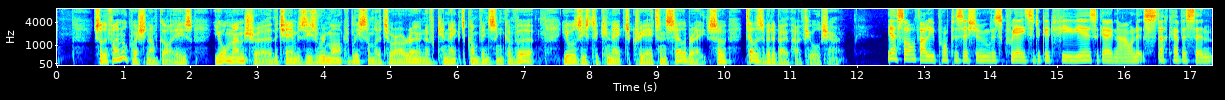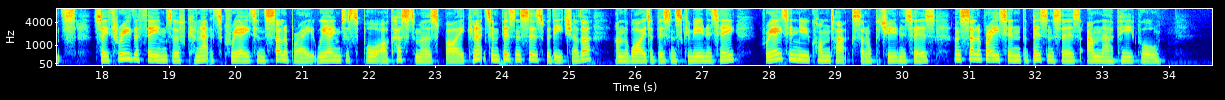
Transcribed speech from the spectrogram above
So, the final question I've got is Your mantra the Chambers is remarkably similar to our own of connect, convince, and convert. Yours is to connect, create, and celebrate. So, tell us a bit about that, if you will, Sharon. Yes, our value proposition was created a good few years ago now, and it's stuck ever since. So, through the themes of connect, create, and celebrate, we aim to support our customers by connecting businesses with each other and the wider business community, creating new contacts and opportunities, and celebrating the businesses and their people.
